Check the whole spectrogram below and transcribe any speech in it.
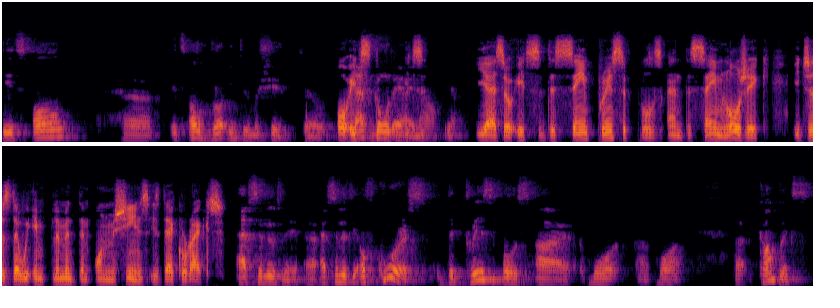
it's all uh, it's all brought into a machine. So oh, it's, that's called AI now. Yeah. Yeah, so it's the same principles and the same logic. It's just that we implement them on machines. Is that correct? Absolutely, uh, absolutely. Of course, the principles are more uh, more complex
